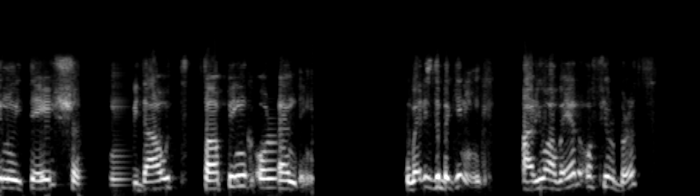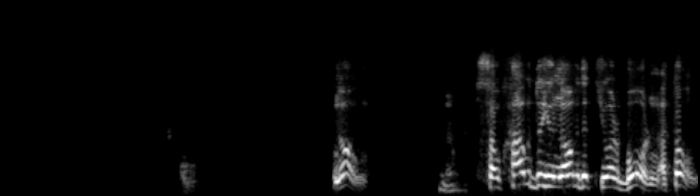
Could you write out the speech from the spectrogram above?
Invitation without stopping or ending. Where is the beginning? Are you aware of your birth? No. No. So how do you know that you are born at all?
